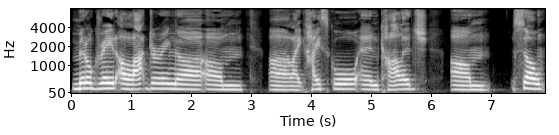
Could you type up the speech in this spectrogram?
middle grade a lot during uh um uh like high school and college. Um, so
